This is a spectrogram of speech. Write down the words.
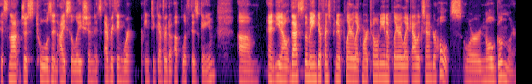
It's not just tools in isolation. It's everything working together to uplift his game. Um, and you know that's the main difference between a player like Martone and a player like Alexander Holtz or Noel Gunler.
